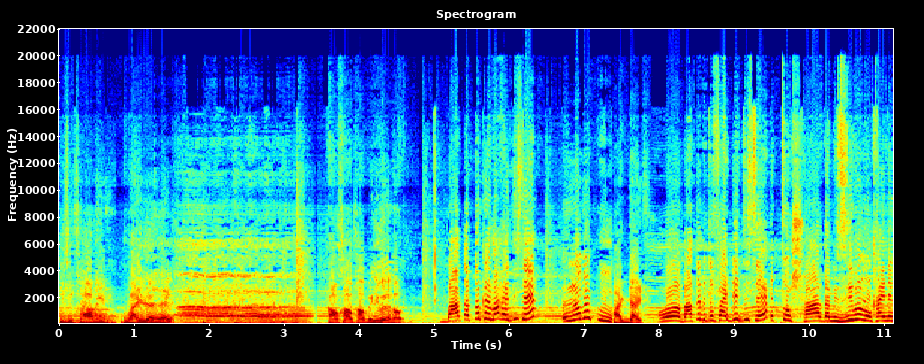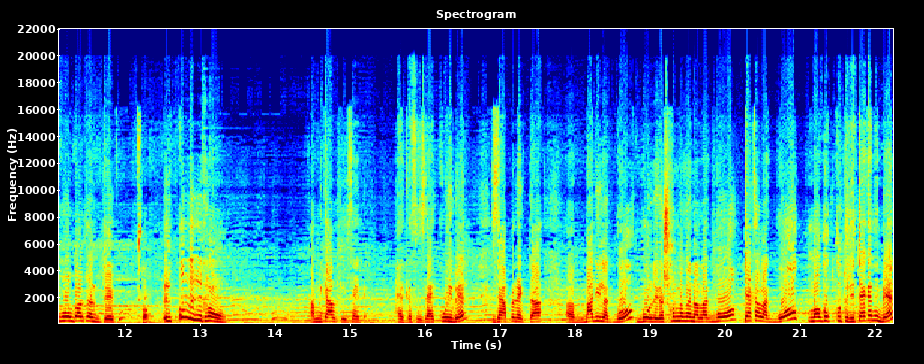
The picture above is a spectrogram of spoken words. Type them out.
কিছু খাওয়া আমি বাড়ি রয়ে যাই। খাও খাও খাও বেশি করে খাও। ভাত আর তোকে মাখাই দিছে? এগুলো কি ফাইভ ডাই ও ভাতের ভিতর ফ্রাইড রাইস দিছে। এত স্বাদ আমি জীবনও খাই না কোনো তরকারিতে। সব। এর কোন দিকে খাও? আপনি কালকে যাইবেন হ্যার কাছে যাই কইবেন যে আপনার একটা বাড়ি লাগবো গোলেগা স্বর্ণ গয়না লাগবো টাকা লাগবো নগদ কতুরি টাকা নিবেন।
